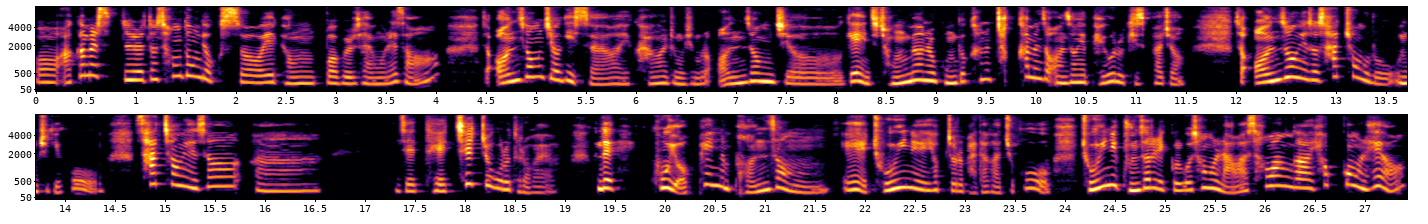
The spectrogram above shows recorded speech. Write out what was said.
어 아까 말씀드렸던 성동격서의 병법을 사용을 해서 이제 언성 지역이 있어요. 이 강을 중심으로 언성 지역에 인제 정면을 공격하는 척하면서 언성의 배후를 기습하죠. 그래서 언성에서 사청으로 움직이고 사청에서 아 이제 대체 쪽으로 들어가요. 근데 고 옆에 있는 번성에 조인의 협조를 받아 가지고 조인이 군사를 이끌고 성을 나와 서왕과 협공을 해요.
